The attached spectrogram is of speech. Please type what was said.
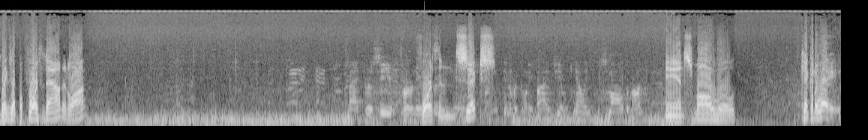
Brings up a fourth down and long. Back to receive for New Fourth and six. Frank, and number 25, Jim Kelly. Small to punt. And Small will kick it away.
